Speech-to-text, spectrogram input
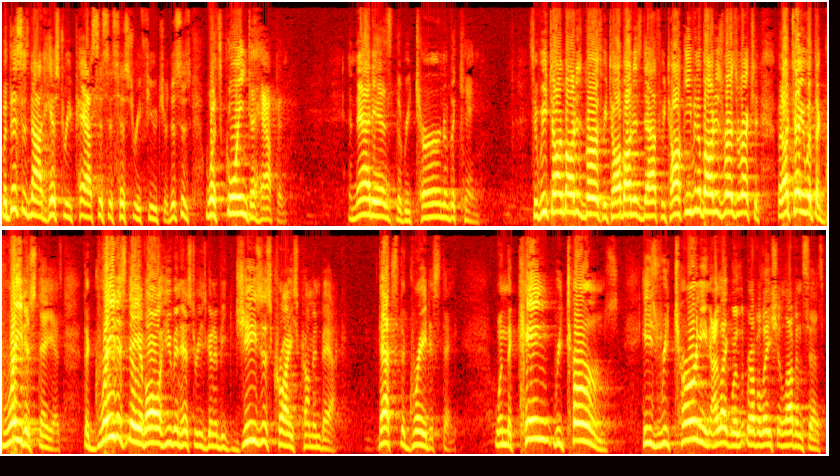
But this is not history past, this is history future. This is what's going to happen. And that is the return of the king. See, we talk about his birth, we talk about his death, we talk even about his resurrection. But I'll tell you what the greatest day is. The greatest day of all human history is going to be Jesus Christ coming back. That's the greatest day. When the king returns, he's returning. I like what Revelation 11 says.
